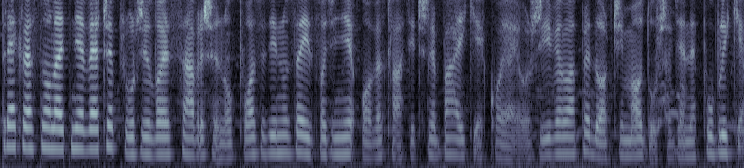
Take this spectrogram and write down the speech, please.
Prekrasno letnje veče pružilo je savršenu pozadinu za izvođenje ove klasične bajke koja je oživjela pred očima oduševljene publike.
